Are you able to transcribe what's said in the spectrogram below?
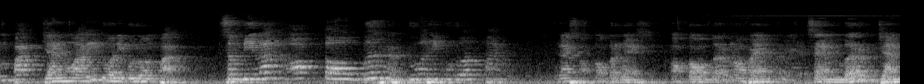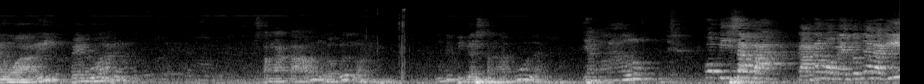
4 Januari 2024. 9 Oktober 2024. Guys, Oktober guys. Oktober, November, Desember, Januari, Februari. Setengah tahun juga belum. Mungkin tiga setengah bulan. Yang lalu, kok bisa pak? Karena momentumnya lagi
